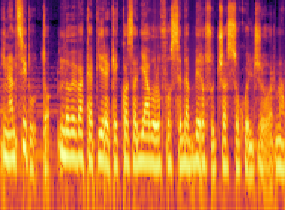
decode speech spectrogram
Innanzitutto doveva capire che cosa diavolo fosse davvero successo quel giorno.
